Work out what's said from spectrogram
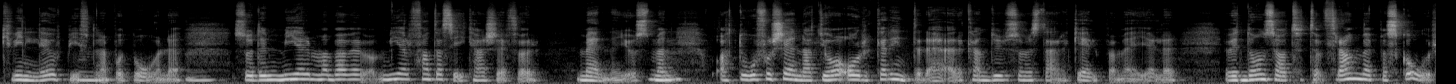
kvinnliga uppgifterna på ett boende. Så det mer, man behöver mer fantasi kanske för männen just. Men att då få känna att jag orkar inte det här, kan du som är stark hjälpa mig? Eller, jag vet någon sa att ta fram ett par skor.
